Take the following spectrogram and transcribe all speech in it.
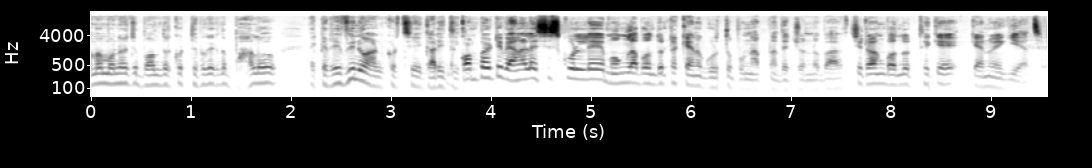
আমার মনে হচ্ছে বন্দর কর্তৃপক্ষ একদম ভালো একটা রেভিনিউ আর্ন করছে গাড়ি থেকে। কম্পারেটিভ অ্যানালাইসিস করলে মোংলা বন্দরটা কেন গুরুত্বপূর্ণ আপনাদের জন্য বা চিটাং বন্দর থেকে কেন এগিয়ে আছে?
